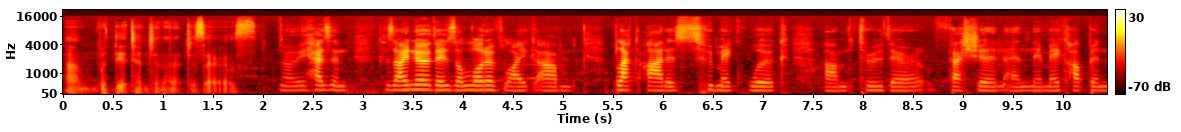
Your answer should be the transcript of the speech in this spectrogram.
um, with the attention that it deserves. No, it hasn't. Because I know there's a lot of like um, black artists who make work um, through their fashion and their makeup, and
